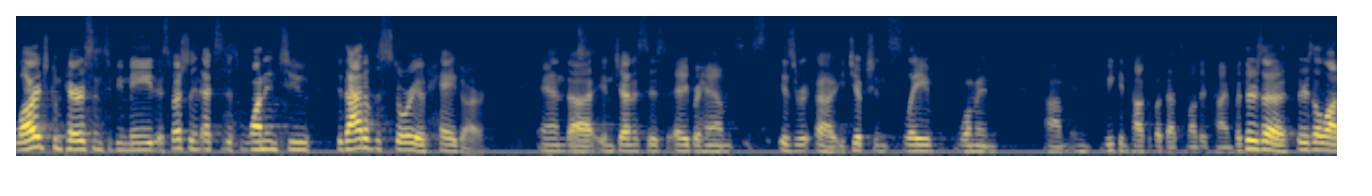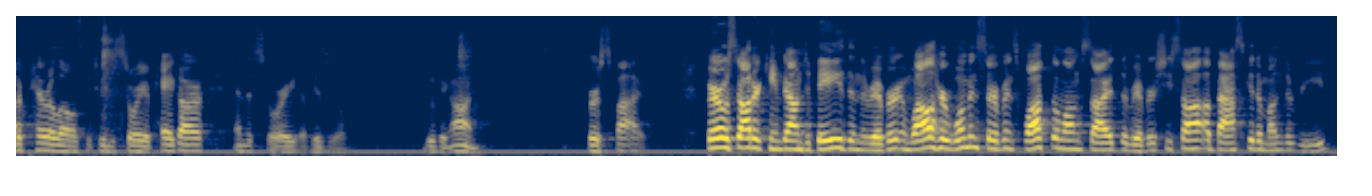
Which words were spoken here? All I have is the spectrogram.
large comparison to be made, especially in Exodus 1 and 2, to that of the story of Hagar. And uh, in Genesis, Abraham's Israel, uh, Egyptian slave woman. Um, and we can talk about that some other time. But there's a, there's a lot of parallels between the story of Hagar and the story of Israel. Moving on. Verse 5. Pharaoh's daughter came down to bathe in the river, and while her woman servants walked alongside the river, she saw a basket among the reeds,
